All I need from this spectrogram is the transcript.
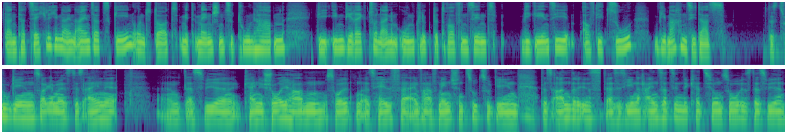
dann tatsächlich in einen Einsatz gehen und dort mit Menschen zu tun haben, die indirekt von einem Unglück betroffen sind, wie gehen Sie auf die zu? Wie machen Sie das? Das Zugehen, sage ich mal, ist das eine, ähm, dass wir keine Scheu haben sollten, als Helfer einfach auf Menschen zuzugehen. Das andere ist, dass es je nach Einsatzindikation so ist, dass wir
